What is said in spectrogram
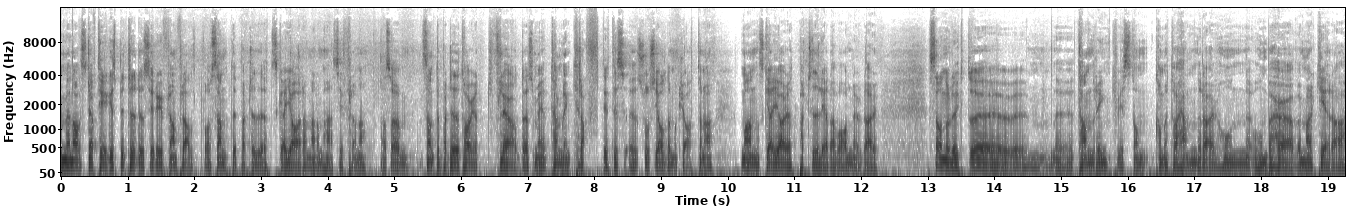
Men av strategisk betydelse är det ju framförallt vad Centerpartiet ska göra med de här siffrorna. Alltså, Centerpartiet har ju ett flöde som är tämligen kraftigt i eh, Socialdemokraterna. Man ska göra ett partiledarval nu där sannolikt eh, eh, Tann Ringqvist kommer ta hem det där. Hon, hon behöver markera,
